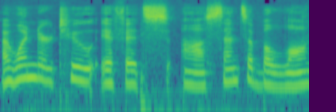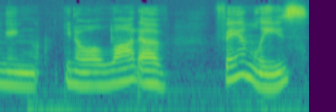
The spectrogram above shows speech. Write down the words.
I wonder too if it's a sense of belonging. You know, a lot of families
